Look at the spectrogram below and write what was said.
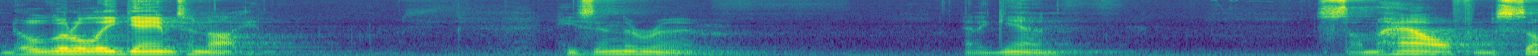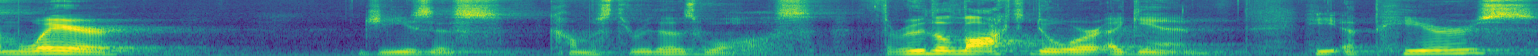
No little league game tonight. He's in the room. And again, somehow, from somewhere, Jesus comes through those walls, through the locked door again. He appears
